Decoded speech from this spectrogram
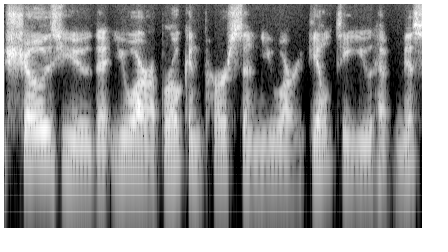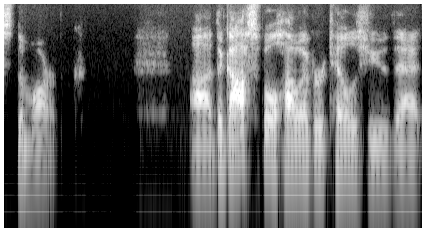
shows you that you are a broken person. You are guilty. You have missed the mark uh, the gospel however tells you that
